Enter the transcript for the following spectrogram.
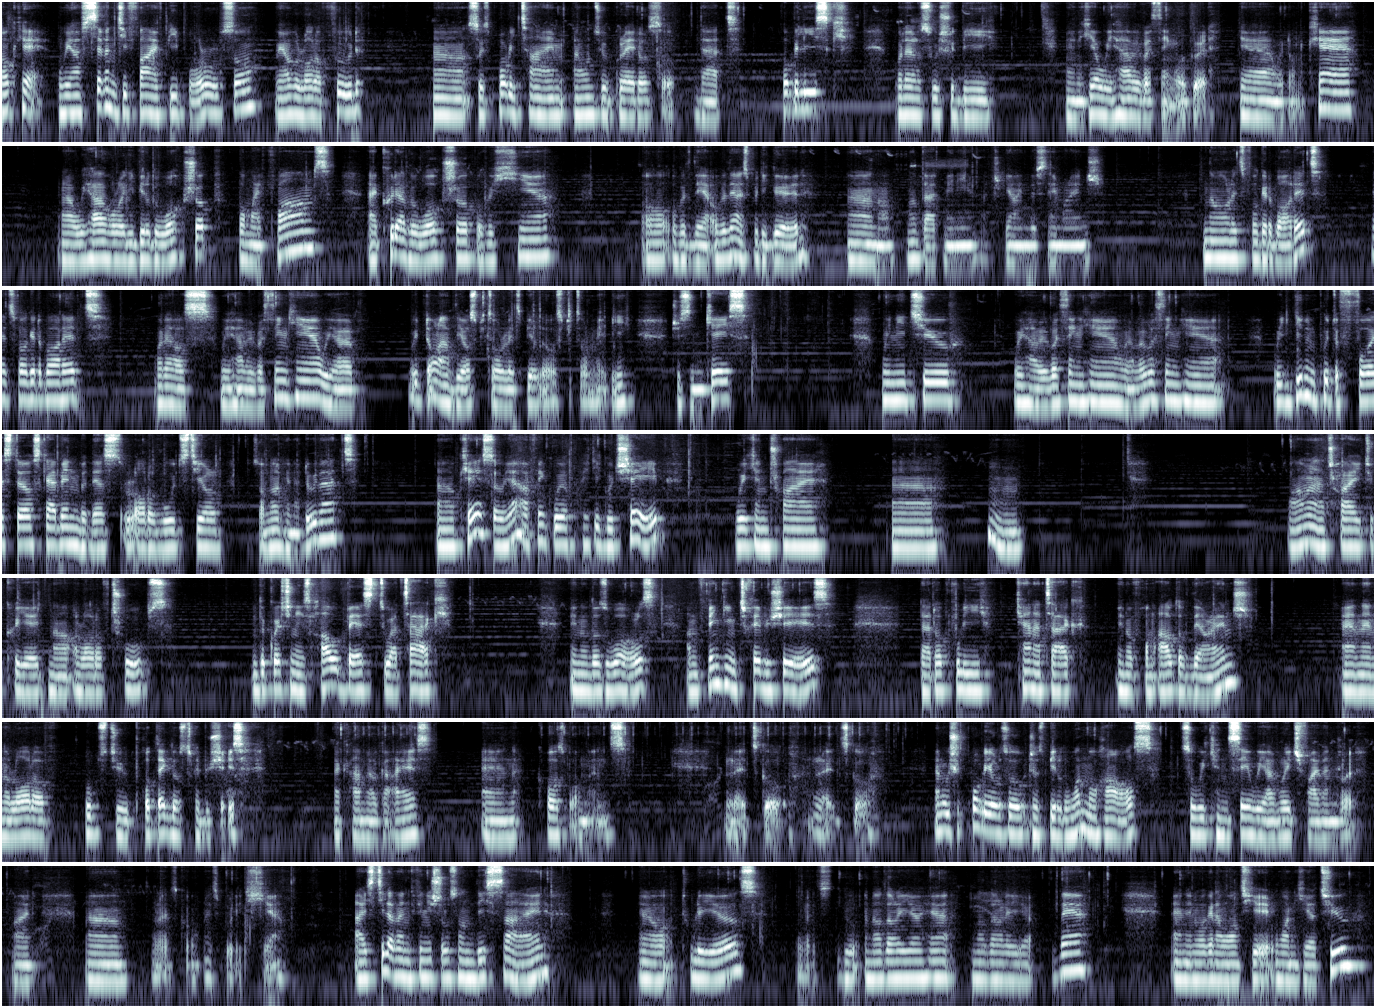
Okay, we have 75 people also. We have a lot of food. Uh, so it's probably time. I want to upgrade also that obelisk. What else we should be? And here we have everything. We're good. Yeah, we don't care. Uh, we have already built a workshop for my farms. I could have a workshop over here or over there. Over there is pretty good. Uh, no, not that many actually are in the same range. No, let's forget about it. Let's forget about it. What else? We have everything here. We have... We don't have the hospital. Let's build the hospital maybe. Just in case. We need to... We have everything here. We have everything here. We didn't put a forester's cabin, but there's a lot of wood still. So I'm not gonna do that. Okay, so yeah, I think we're pretty good shape. We can try... Uh, hmm... I'm gonna try to create now a lot of troops. The question is how best to attack, you know, those walls. I'm thinking trebuchets that hopefully can attack, you know, from out of their range. And then a lot of troops to protect those trebuchets, like hammer guys and crossbowmen. Let's go, let's go. And we should probably also just build one more house so we can say we have reached 500, right? Um, let's go, let's put it here. I still haven't finished also on this side. You know, two layers. Let's do another layer here, another layer there. And then we're gonna want here one here too.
